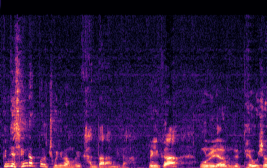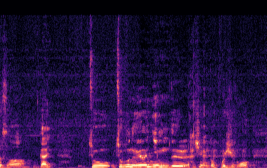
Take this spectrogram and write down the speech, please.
근데 생각보다 조리 방법이 간단합니다. 그러니까 오늘 여러분들 배우셔서 그러니까 두 두 분 의원님들 하시는 거 보시고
